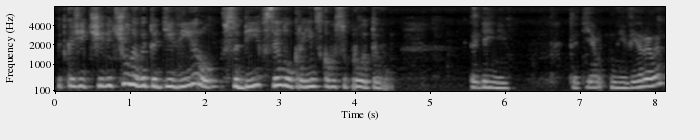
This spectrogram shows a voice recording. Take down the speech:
підкажіть, чи відчули ви тоді віру в собі, в силу українського супротиву? Тоді ні. Тоді не вірили.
